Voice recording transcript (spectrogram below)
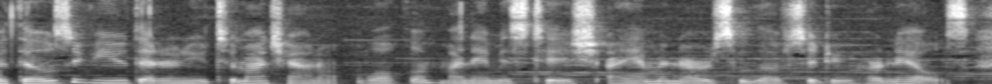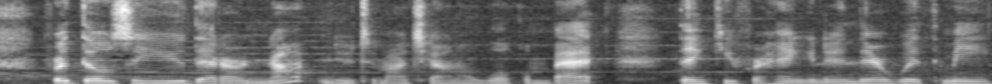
For those of you that are new to my channel, welcome. My name is Tish. I am a nurse who loves to do her nails. For those of you that are not new to my channel, welcome back. Thank you for hanging in there with me.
